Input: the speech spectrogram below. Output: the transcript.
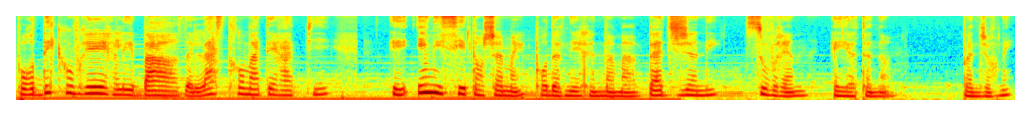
pour découvrir les bases de l'astromathérapie et initier ton chemin pour devenir une maman badigeonnée, souveraine et autonome. Bonne journée!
